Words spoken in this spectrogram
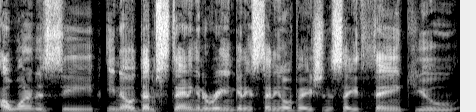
I wanted to see you know them standing in the ring and getting standing ovation, say thank you,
